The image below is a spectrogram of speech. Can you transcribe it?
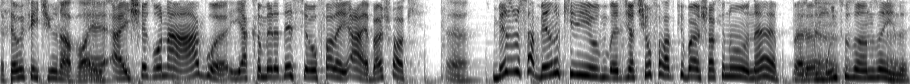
Até um efeitinho na voz. É, aí chegou na água e a câmera desceu. Eu falei, ah, é Bioshock. É. Mesmo sabendo que eles já tinham falado que o Bioshock não, né, era não, muitos anos ainda.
